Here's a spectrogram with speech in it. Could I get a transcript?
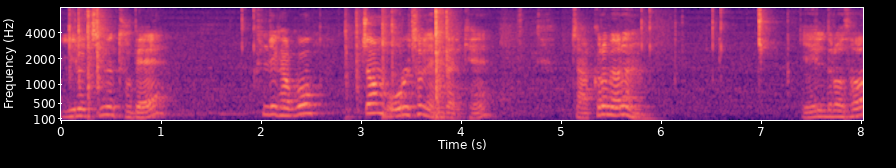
2를 치면 두 배, 클릭하고 0.5를 쳐도 됩니다 이렇게 자 그러면은 예를 들어서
